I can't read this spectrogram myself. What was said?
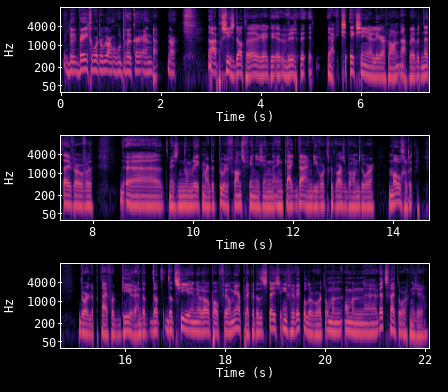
de wegen worden hoe langer hoe drukker en ja. nou. Nou, precies dat. Hè. Kijk, we, ja, ik, ik signaleer gewoon. Nou, we hebben het net even over. Uh, tenminste, noemde ik maar de Tour de France finish in, in Kijkduin. Die wordt gedwarsboomd door mogelijk door de Partij voor Dieren. En dat, dat, dat zie je in Europa op veel meer plekken. Dat het steeds ingewikkelder wordt om een, om een uh, wedstrijd te organiseren.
